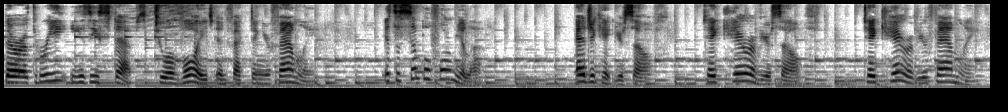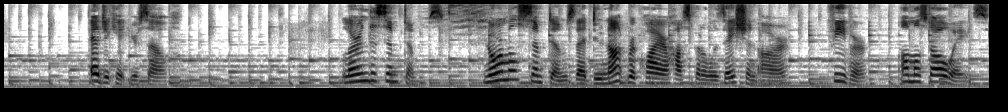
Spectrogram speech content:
There are three easy steps to avoid infecting your family. It's a simple formula. Educate yourself. Take care of yourself. Take care of your family. Educate yourself. Learn the symptoms. Normal symptoms that do not require hospitalization are fever, almost always,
